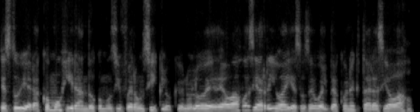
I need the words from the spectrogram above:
que estuviera como girando, como si fuera un ciclo, que uno lo ve de abajo hacia arriba y eso se vuelve a conectar hacia abajo.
